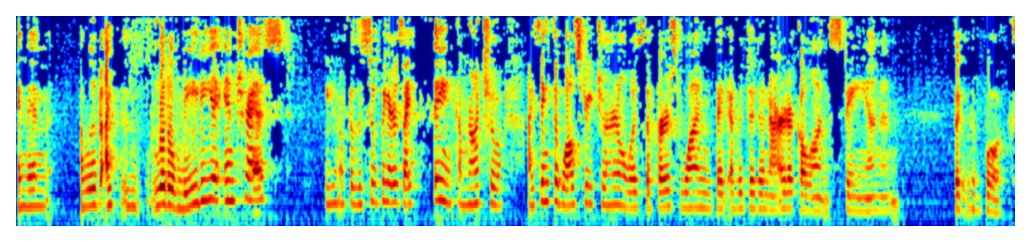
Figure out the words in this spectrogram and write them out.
and then a little I, little media interest. You know, for the superheroes, I think I'm not sure. I think the Wall Street Journal was the first one that ever did an article on Stan and the, the books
